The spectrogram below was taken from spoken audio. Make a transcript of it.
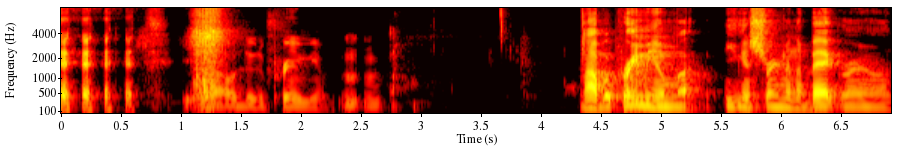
yeah, I don't do the premium. Mm-mm. nah, but premium, uh, you can stream in the background.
